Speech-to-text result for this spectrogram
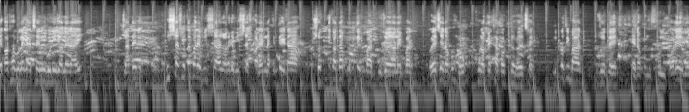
এ কথা বলে গেছেন গুণীজনেরাই। যাদের বিশ্বাস হতে পারে, বিশ্বাস, অনেকে বিশ্বাস করেন না, কিন্তু এটা সত্যি কথা প্রত্যেকবার, পুজোয় অনেকবার হয়েছে, এরকম অপেক্ষা করতে হয়েছে। প্রতিবার পুজোতে এরকম ফুল করে এবং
